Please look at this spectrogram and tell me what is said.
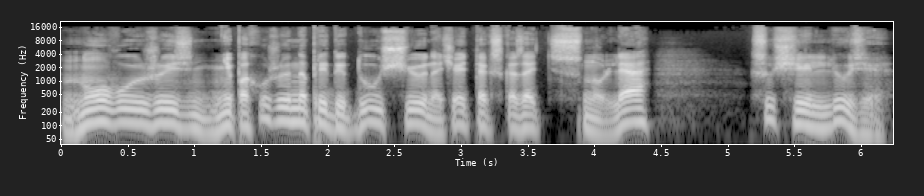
новую жизнь, не похожую на предыдущую, начать, так сказать, с нуля — сущая иллюзия.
